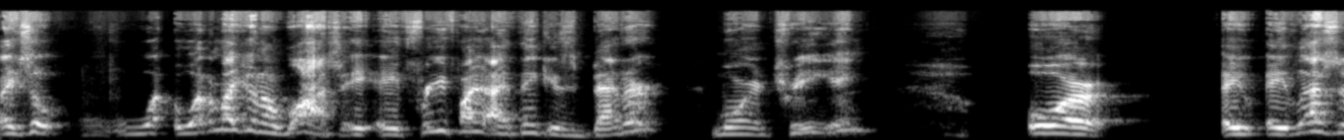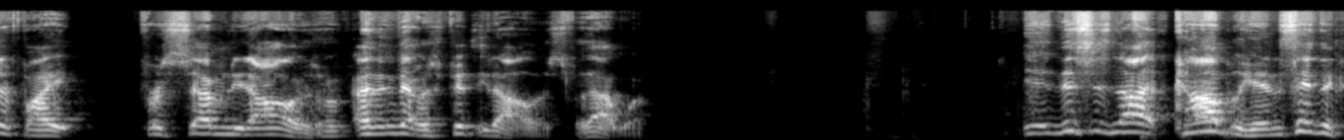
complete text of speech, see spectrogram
Like, so what, what am I going to watch? A, a free fight I think is better, more intriguing or a, a lesser fight for $70. I think that was $50 for that one. This is not complicated. The same thing.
